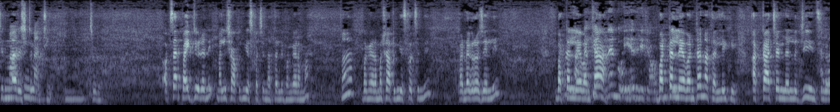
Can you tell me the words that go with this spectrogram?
చిన్న రిస్ట్. మ్యాచింగ్ చూడు. ఒకసారి పైకి చూడండి మళ్ళీ షాపింగ్ చేసుకొచ్చింది నా తల్లి బంగారమ్మ? బంగారమ్మ షాపింగ్ చేసుకొచ్చింది. పండగ రోజు వెళ్ళి బట్టలు లేవంట. బట్టలు లేవంట నా తల్లికి. అక్క చెల్లెళ్ళు జీన్స్లు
